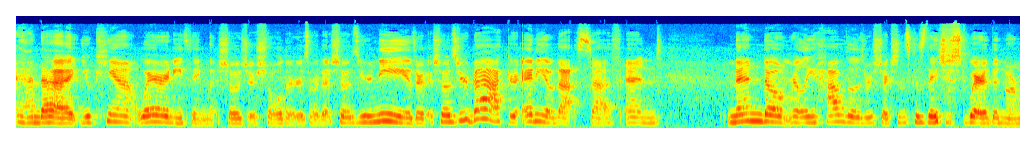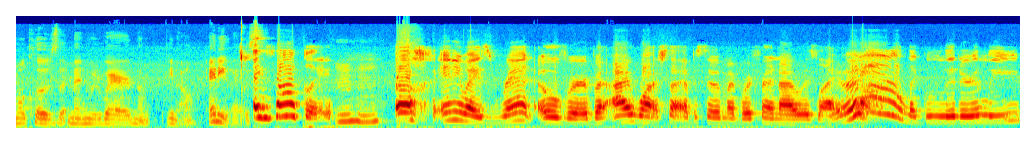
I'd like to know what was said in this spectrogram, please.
and uh, you can't wear anything that shows your shoulders or that shows your knees or that shows your back or any of that stuff and men don't really have those restrictions because they just wear the normal clothes that men would wear you know anyways exactly. mm-hmm. Ugh. Anyways, rant over. But I watched that episode. My boyfriend and I was like, ah! like literally,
